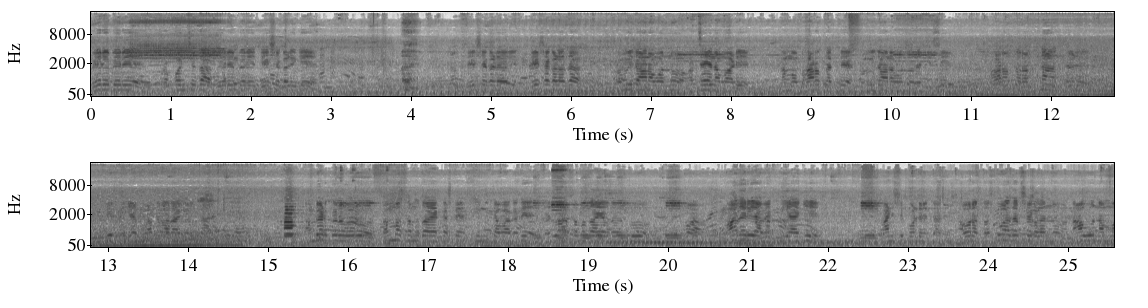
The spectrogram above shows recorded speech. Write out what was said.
ಬೇರೆ ಬೇರೆ ಪ್ರಪಂಚದ ಬೇರೆ ಬೇರೆ ದೇಶಗಳಿಗೆ ದೇಶಗಳ ದೇಶಗಳದ ಸಂವಿಧಾನವನ್ನು ಅಧ್ಯಯನ ಮಾಡಿ ನಮ್ಮ ಭಾರತಕ್ಕೆ ಸಂವಿಧಾನವನ್ನು ರಚಿಸಿ ಭಾರತ ರತ್ನ ಅಂತೇಳಿ ಕೀರ್ತಿಗೆ ಪಾತ್ರರಾಗಿರುತ್ತಾರೆ. ಅಂಬೇಡ್ಕರ್ ಅವರು ತಮ್ಮ ಸಮುದಾಯಕ್ಕಷ್ಟೇ ಸೀಮಿತವಾಗದೆ ಎಲ್ಲ ಸಮುದಾಯದಲ್ಲೂ ಒಬ್ಬ ಮಾದರಿಯ ವ್ಯಕ್ತಿಯಾಗಿ ಕಾಣಿಸಿಕೊಂಡಿರುತ್ತಾರೆ. ಅವರ ತತ್ವಾದರ್ಶಗಳನ್ನು ನಾವು ನಮ್ಮ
